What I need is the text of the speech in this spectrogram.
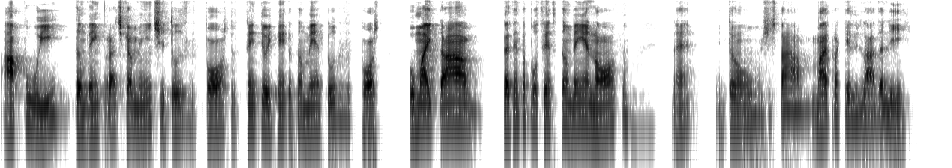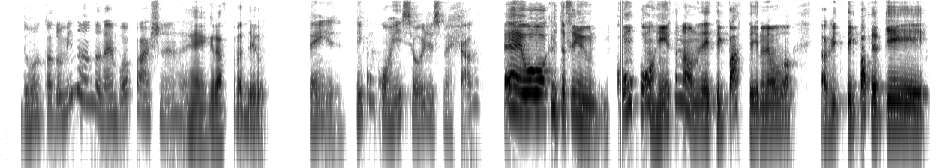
Apuí também praticamente todos os postos, 180 também é todos os postos. O Maitá 70% também é nosso, né? Então a gente tá mais para aquele lado ali. Do- tá dominando, né? Boa parte, né? É, graças a Deus. Tem, tem concorrência hoje esse mercado? É, eu acredito assim, concorrência não, né? Tem parceiro, né? Eu acredito que tem parceiro, porque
